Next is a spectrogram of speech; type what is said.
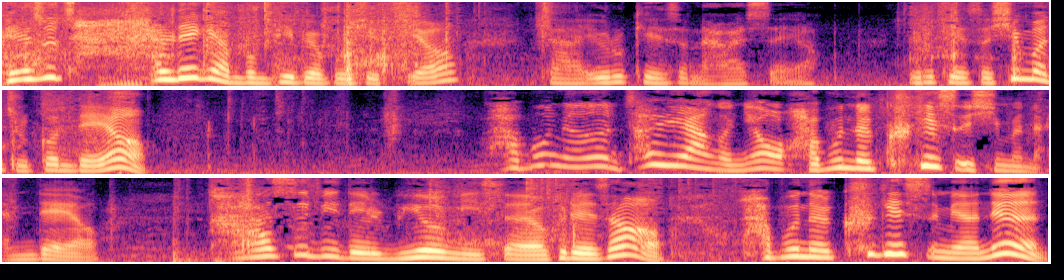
배수 잘 되게 한번 비벼보십시오. 자 이렇게 해서 나왔어요. 이렇게 해서 심어 줄 건데요. 화분은 천리향은요 화분을 크게 쓰시면 안 돼요. 가습이 될 위험이 있어요. 그래서 화분을 크게 쓰면은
